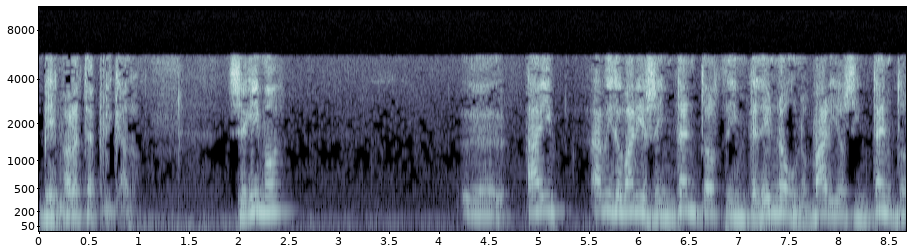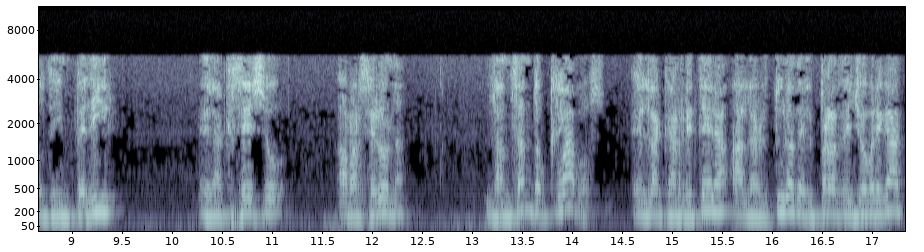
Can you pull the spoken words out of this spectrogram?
Bien, ahora está explicado. Seguimos. Eh, hay, ha habido varios intentos de impedir, no uno, varios intentos de impedir el acceso a Barcelona, lanzando clavos en la carretera a la altura del Prat de Llobregat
